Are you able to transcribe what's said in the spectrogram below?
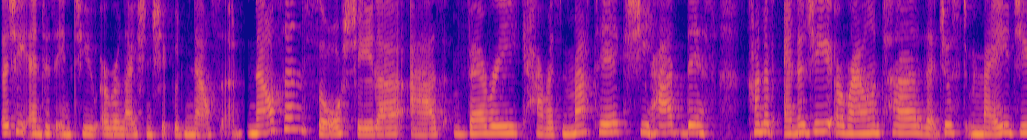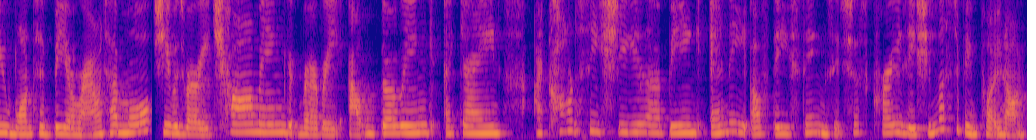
that she enters into a relationship with Nelson. Nelson saw Sheila as very charismatic. She had this kind of energy around her that just made you want to be around her more. She was very charming, very outgoing. Again, I can't see Sheila being any of these things. It's just crazy. She must have been putting on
